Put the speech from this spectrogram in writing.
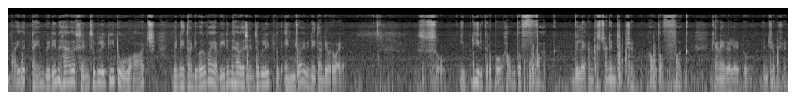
by that time we didn't have the sensibility to watch Vinnai Thandi Varuvaya. We didn't have the sensibility to enjoy Vinnai Thandi Varuvaya. So இப்படி இருக்கிறப்போ how the fuck will I understand Inception? How the fuck can I relate to Inception?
